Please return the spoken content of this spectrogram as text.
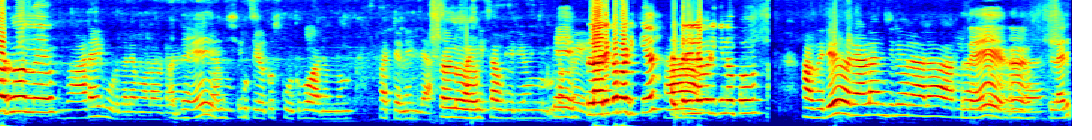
അവിടുന്ന് വന്ന്? വാടക കൂടുതലാ മോളെ അവിടെ. പിന്നെ കുട്ടികൾക്ക് സ്കൂൾക്ക് പോകാനൊന്നും പറ്റണില്ല. ആണോ? വണ്ടി സൗകര്യം പിള്ളേരൊക്കെ പഠിക്ക? എത്രയില്ല പഠിക്കുന്നപ്പോ അവർ ഒരാൾ അഞ്ചിലും ഒരാൾ ആറിലും പിള്ളേര്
